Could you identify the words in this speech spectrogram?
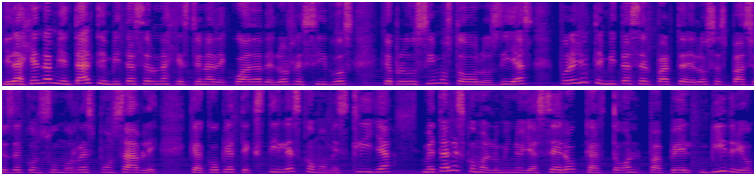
Y la agenda ambiental te invita a hacer una gestión adecuada de los residuos que producimos todos los días. Por ello te invita a ser parte de los espacios de consumo responsable que acopia textiles como mezclilla, metales como aluminio y acero, cartón, papel, vidrio,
